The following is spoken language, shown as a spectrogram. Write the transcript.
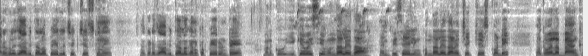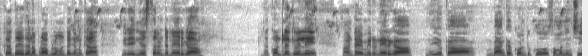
అర్హుల జాబితాలో పేర్లు చెక్ చేసుకుని అక్కడ జాబితాలో కనుక పేరుంటే మనకు ఈకేవైసీ ఉందా లేదా ఎన్పిసిఐ లింక్ ఉందా లేదా అనేది చెక్ చేసుకోండి. ఒకవేళ బ్యాంక్ ఖాతా ఏదైనా ప్రాబ్లం ఉంటే కనుక మీరు ఏం చేస్తారంటే నేరుగా అకౌంట్లోకి వెళ్ళి అంటే మీరు నేరుగా ఈ యొక్క బ్యాంక్ అకౌంట్కు సంబంధించి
